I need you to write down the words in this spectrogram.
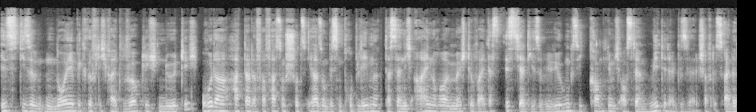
ist diese neue Begrifflichkeit wirklich nötig oder hat da der Verfassungsschutz eher so ein bisschen Probleme, dass er nicht einräumen möchte, weil das ist ja diese Bewegung, sie kommt nämlich aus der Mitte der Gesellschaft, ist eine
